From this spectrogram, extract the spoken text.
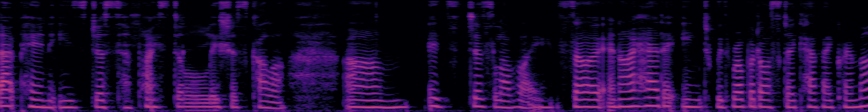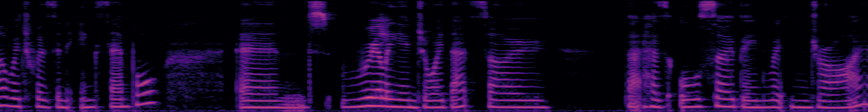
That pen is just the most delicious colour. Um, it's just lovely. So, and I had it inked with Robert Oster Cafe Crema, which was an ink sample, and really enjoyed that. So, that has also been written dry.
